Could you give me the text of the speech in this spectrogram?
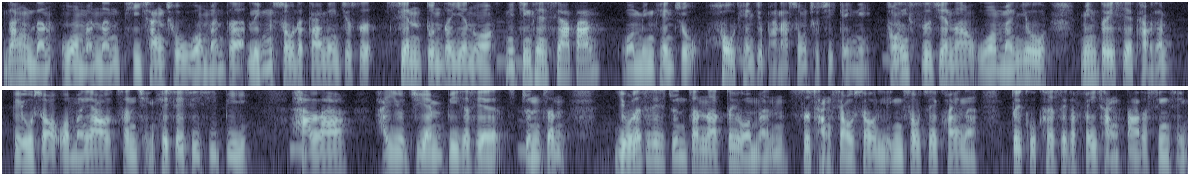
让人我们能提倡出我们的零售的概念，就是现炖的燕窝。你今天下单，我明天煮，后天就把它送出去给你。同一时间呢，我们又面对一些挑战，比如说我们要申请 HACCP、h a l a 还有 GMB 这些准证。有了这些准证呢，对我们市场销售、零售这块呢，对顾客是一个非常大的信心。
